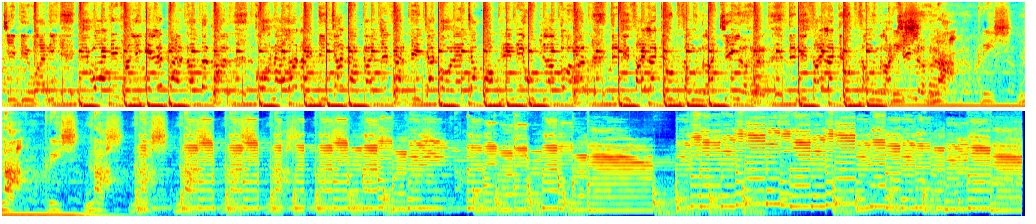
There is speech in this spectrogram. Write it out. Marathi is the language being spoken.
भावाची दिवाणी दिवाणी झाली गेले काळजाचं घर. कोणाला नाही तिच्या नकाची सर्दीच्या डोळ्याच्या पापण्याने उठला कहर. ती दिसायला क्यूट समुद्राची लहर. ती दिसायला क्यूट समुद्राची लहर. Krishna, Krishna, Krishna, Krishna.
